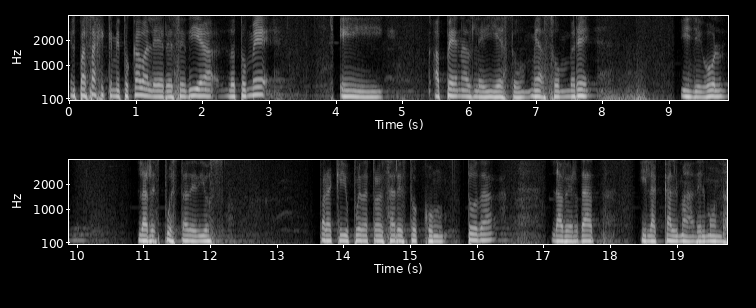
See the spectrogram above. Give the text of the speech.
El pasaje que me tocaba leer ese día lo tomé y apenas leí eso, me asombré y llegó la respuesta de Dios para que yo pueda atravesar esto con toda la verdad y la calma del mundo.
